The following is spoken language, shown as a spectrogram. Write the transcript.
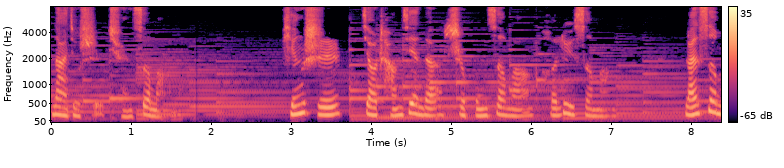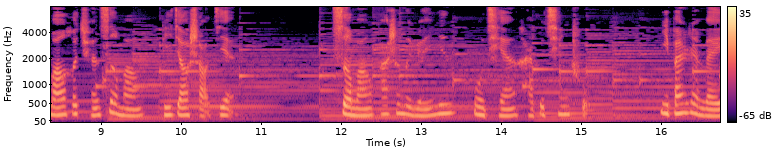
那就是全色盲了。平时较常见的是红色盲和绿色盲，蓝色盲和全色盲比较少见。色盲发生的原因目前还不清楚，一般认为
